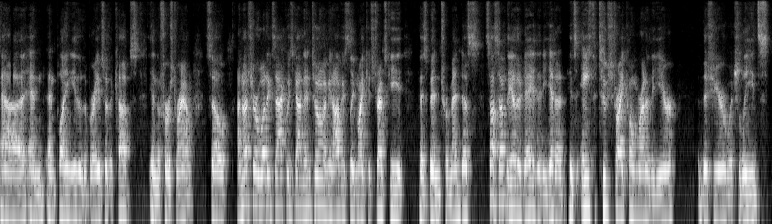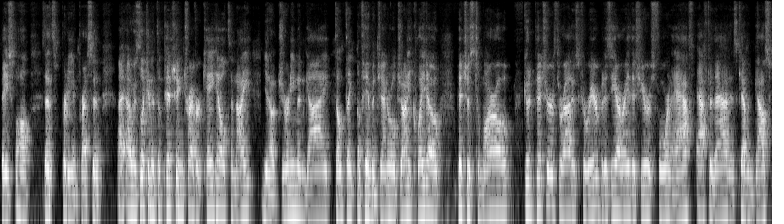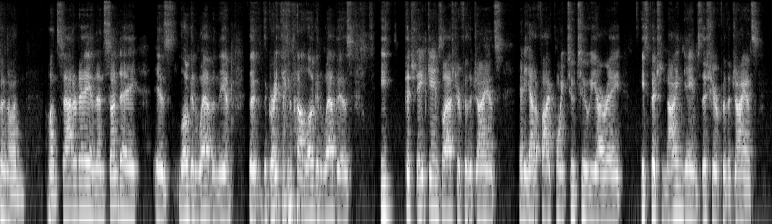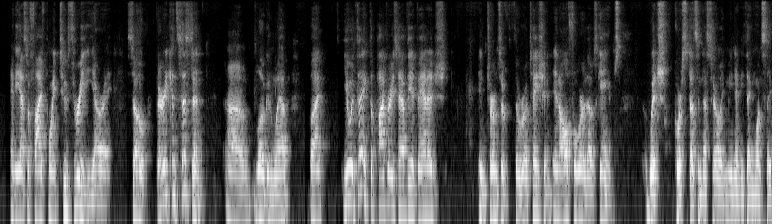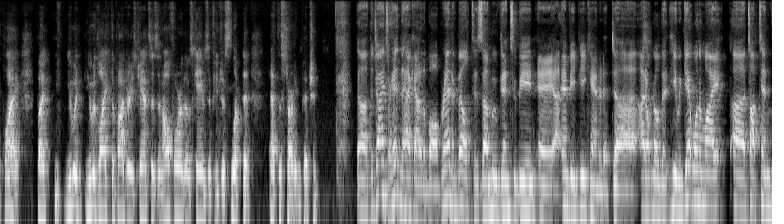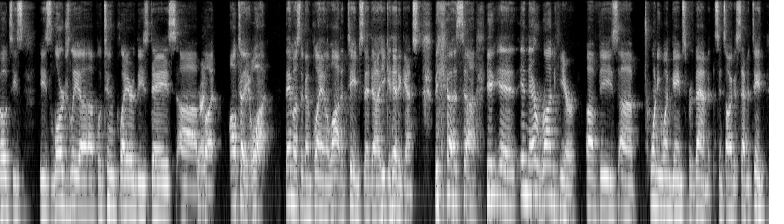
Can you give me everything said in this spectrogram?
uh, and and playing either the Braves or the Cubs in the first round. So I'm not sure what exactly has gotten into him. I mean, obviously, Mike Yastrzemski has been tremendous. Saw something the other day that he hit a his eighth two strike home run of the year this year, which leads baseball. That's pretty impressive. I, I, was looking at the pitching, Trevor Cahill tonight, you know, journeyman guy. Don't think of him in general. Johnny Cueto pitches tomorrow. Good pitcher throughout his career, but his ERA this year is four and a half. After that is Kevin Gausman on on Saturday, and then Sunday is Logan Webb. And the the the great thing about Logan Webb is he pitched eight games last year for the Giants, and he had a 5.22 ERA He's pitched nine games this year for the Giants, and he has a 5.23 ERA. So very consistent, uh, Logan Webb. But you would think the Padres have the advantage in terms of the rotation in all four of those games, which of course doesn't necessarily mean anything once they play. But you would you would like the Padres' chances in all four of those games if you just looked at at the starting pitching. Uh, the Giants are hitting the heck out of the ball. Brandon Belt has uh, moved into being a uh, MVP candidate. Uh, I don't know that he would get one of my uh, top ten votes. He's he's largely a, a platoon player these days. Uh, right. But I'll tell you what, they must have been playing a lot of teams that he could hit against because he, in their run here of these 21 games for them since August 17th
